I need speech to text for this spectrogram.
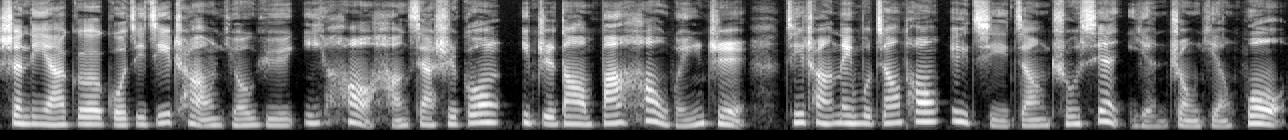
圣地亚哥国际机场由于一号航厦施工，一直到八号为止，机场内部交通预期将出现严重延误。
